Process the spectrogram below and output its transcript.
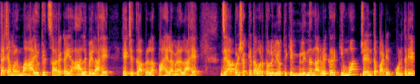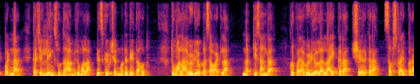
त्याच्यामुळे महायुतीत सारं काही आलबेल आहे हे चित्र आपल्याला पाहायला मिळालं आहे. जे आपण शक्यता वर्तवलेली होती की मिलिंद नार्वेकर किंवा जयंत पाटील कोणीतरी एक पडणार त्याची लिंक सुद्धा आम्ही तुम्हाला डिस्क्रिप्शनमध्ये देत आहोत. तुम्हाला हा व्हिडिओ कसा वाटला नक्की सांगा. कृपया व्हिडिओला लाईक करा शेअर करा सबस्क्राईब करा.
